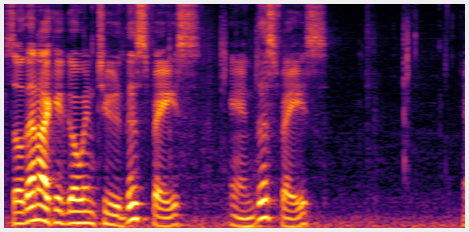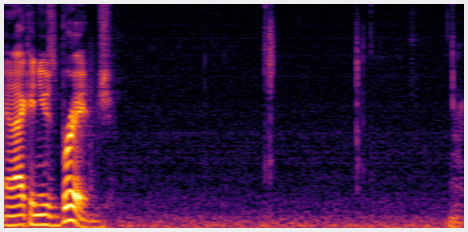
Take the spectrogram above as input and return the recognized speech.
So then I could go into this face and this face, and I can use bridge. There we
